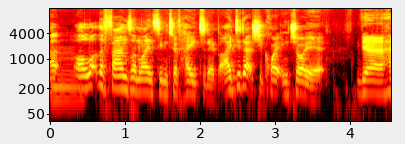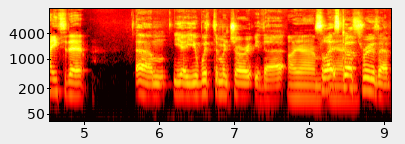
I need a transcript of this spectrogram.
uh, Hmm. a lot of the fans online seem to have hated it, but I did actually quite enjoy it. Yeah, hated it. Um, yeah, you're with the majority there. I am, So let's I go through them.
